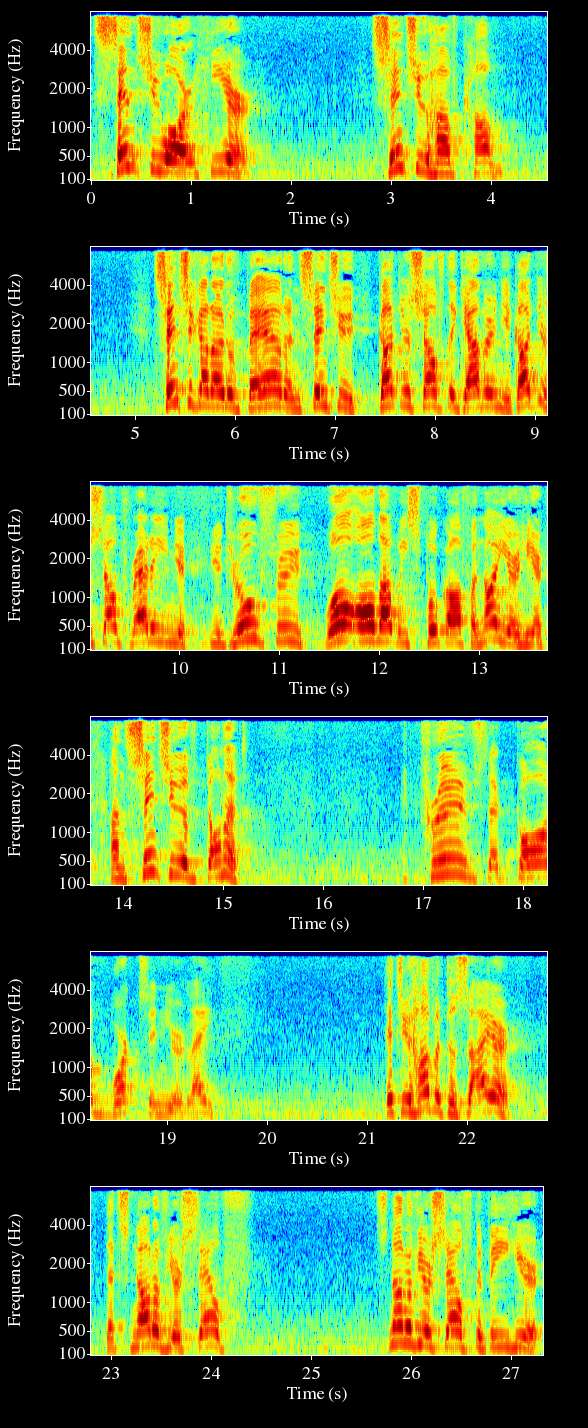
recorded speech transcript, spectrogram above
since you are here, since you have come, since you got out of bed and since you got yourself together and you got yourself ready and you, you drove through well, all that we spoke of and now you're here, and since you have done it, it proves that God works in your life. That you have a desire that's not of yourself it's not of yourself to be here.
